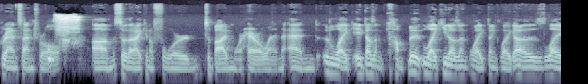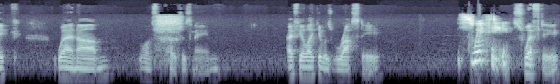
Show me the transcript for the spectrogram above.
grand central um, so that I can afford to buy more heroin. And like, it doesn't come like he doesn't like think like, oh, this is like when um, what was the coach's name? I feel like it was Rusty Swifty, Swifty,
